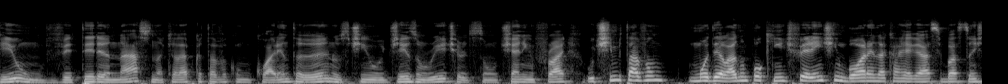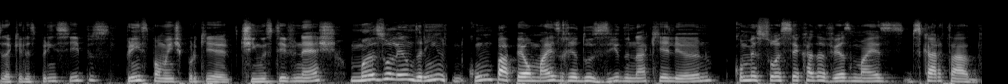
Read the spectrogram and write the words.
Hill, um veteranaço, naquela época tava com 40 anos, tinha o Jason Richardson, o Channing Frye. O time tava um modelado um pouquinho diferente, embora ainda carregasse bastante daqueles princípios, principalmente porque tinha o Steve Nash, mas o Leandrinho, com um papel mais reduzido naquele ano, começou a ser cada vez mais descartado.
